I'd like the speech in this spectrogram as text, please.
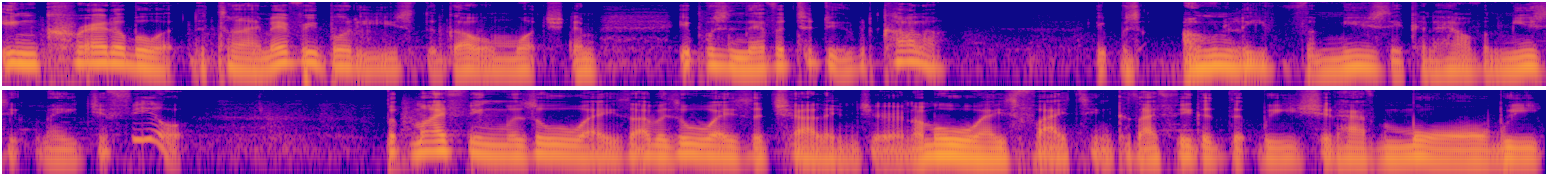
incredible at the time. Everybody used to go and watch them. It was never to do with color. It was only the music and how the music made you feel. But my thing was always, I was always the challenger, and I'm always fighting because I figured that we should have more. We,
